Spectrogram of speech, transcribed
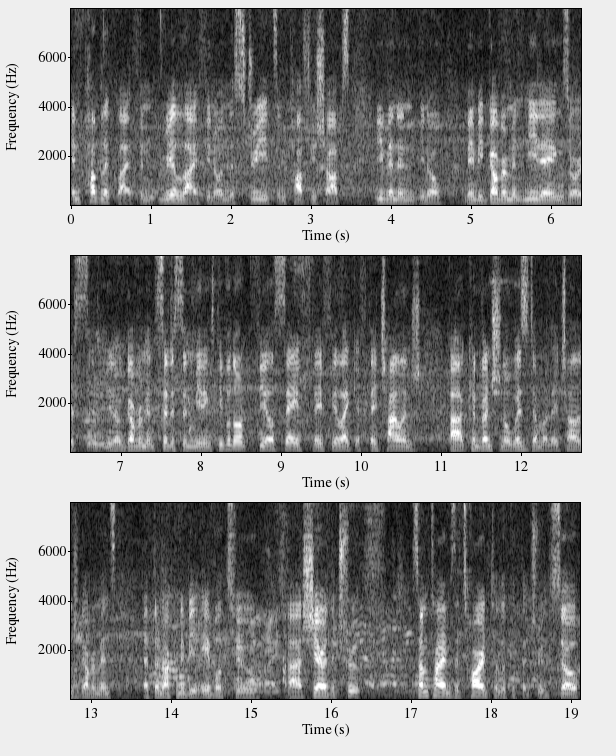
in public life, in real life, you know, in the streets, in coffee shops, even in, you know, maybe government meetings or, you know, government citizen meetings. People don't feel safe. They feel like if they challenge uh, conventional wisdom or they challenge governments, that they're not going to be able to uh, share the truth. Sometimes it's hard to look at the truth. So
